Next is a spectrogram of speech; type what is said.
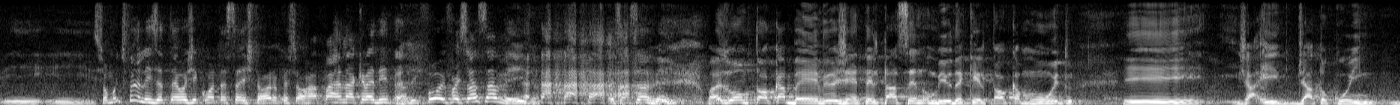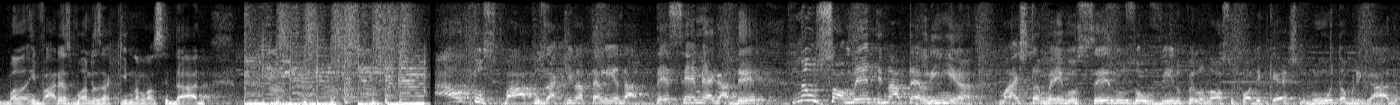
e, e, sou muito feliz até hoje conta essa história, o pessoal, rapaz, não acredito não. foi, foi só essa vez. Foi só essa vez. Mas o homem toca bem, viu, gente? Ele tá sendo humilde aqui, ele toca muito e já, e já tocou em, em várias bandas aqui na nossa cidade. Altos papos aqui na telinha da TCM HD, não somente na telinha, mas também você nos ouvindo pelo nosso podcast. Muito obrigado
